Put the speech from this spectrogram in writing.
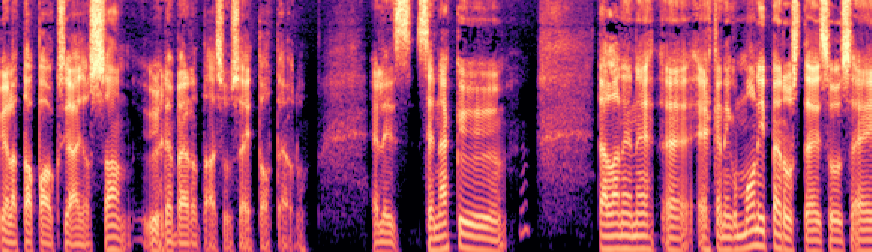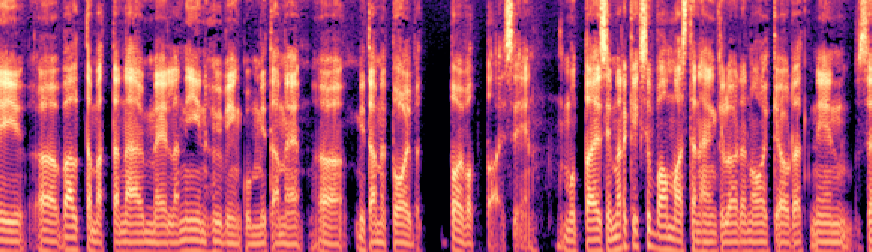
vielä tapauksia, jossa yhdenvertaisuus ei toteudu. Eli se näkyy, tällainen eh, ehkä niin kuin moniperusteisuus ei eh, välttämättä näy meillä niin hyvin kuin mitä me, eh, mitä me toivottaisiin. Mutta esimerkiksi vammaisten henkilöiden oikeudet, niin se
